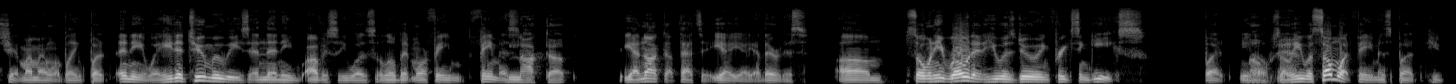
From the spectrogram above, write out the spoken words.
shit, my mind went blank. But anyway, he did two movies, and then he obviously was a little bit more fame famous. Knocked up. Yeah, knocked up. That's it. Yeah, yeah, yeah. There it is. Um, so when he wrote it, he was doing Freaks and Geeks, but you know, Oh, so he was somewhat famous, but he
